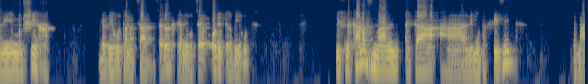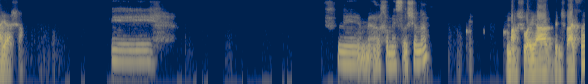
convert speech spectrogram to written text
אני ממשיך בבהירות המצב, בסדר? כי אני רוצה עוד יותר בהירות. לפני כמה זמן הייתה האלימות הפיזית ומה היה שם? לפני מעל 15 שנה. כלומר שהוא היה בן 17?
